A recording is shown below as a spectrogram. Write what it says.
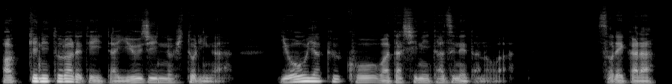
あっけに取られていた友人の一人が、ようやくこう私に尋ねたのは、それから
